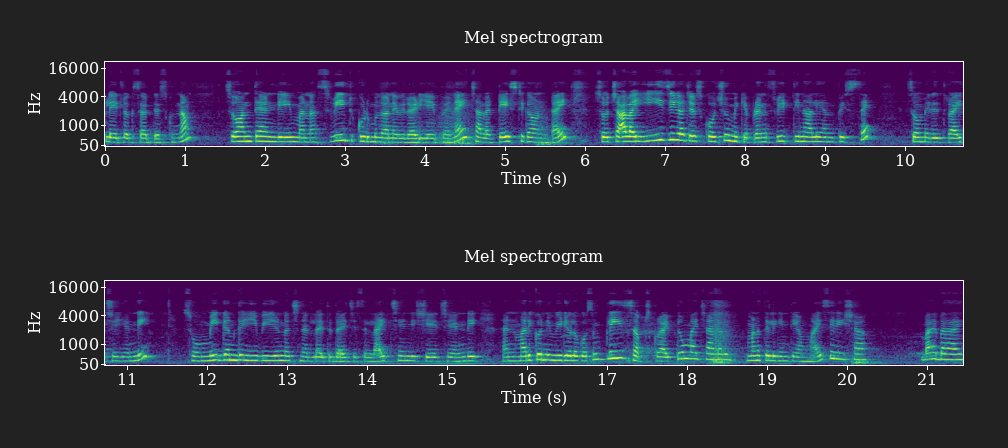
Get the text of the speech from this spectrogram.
ప్లేట్లోకి సర్వ్ చేసుకుందాం. సో అంతే అండి మన స్వీట్ కుడుములు అనేవి రెడీ అయిపోయినాయి చాలా టేస్ట్గా ఉంటాయి. సో చాలా ఈజీగా చేసుకోవచ్చు మీకు ఎప్పుడైనా స్వీట్ తినాలి అనిపిస్తే సో మీరు ట్రై చేయండి. సో మీకు కనుక ఈ వీడియో నచ్చినట్లయితే దయచేసి లైక్ చేయండి షేర్ చేయండి. అండ్ మరికొన్ని వీడియోల కోసం please subscribe to my channel మన తెలుగింటి అమ్మాయి శిరీష. బాయ్ బాయ్.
